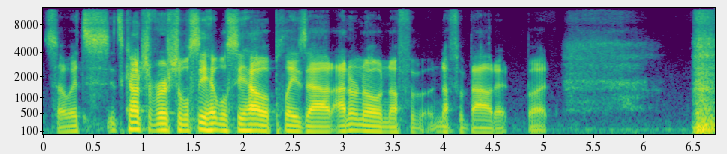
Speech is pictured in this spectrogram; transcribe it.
so it's it's controversial. We'll see how we'll see how it plays out. I don't know enough enough about it, but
